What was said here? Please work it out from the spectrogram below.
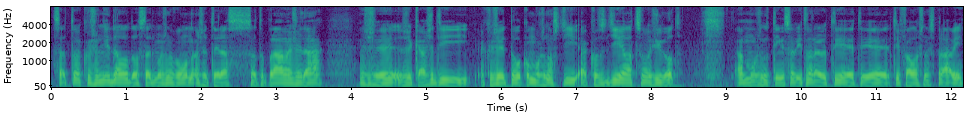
sa to akože nedalo dostať možno von a že teraz sa to práve že dá. Že, že každý, akože je toľko možností, ako zdieľať svoj život a možno tým sa vytvárajú tie, tie, tie falošné správy,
